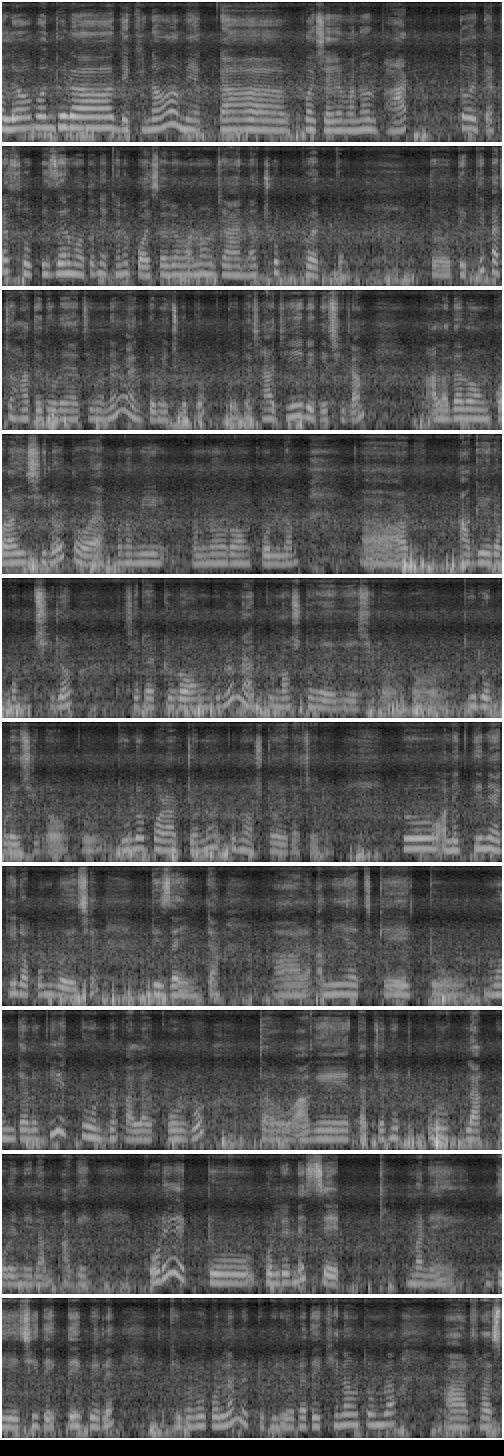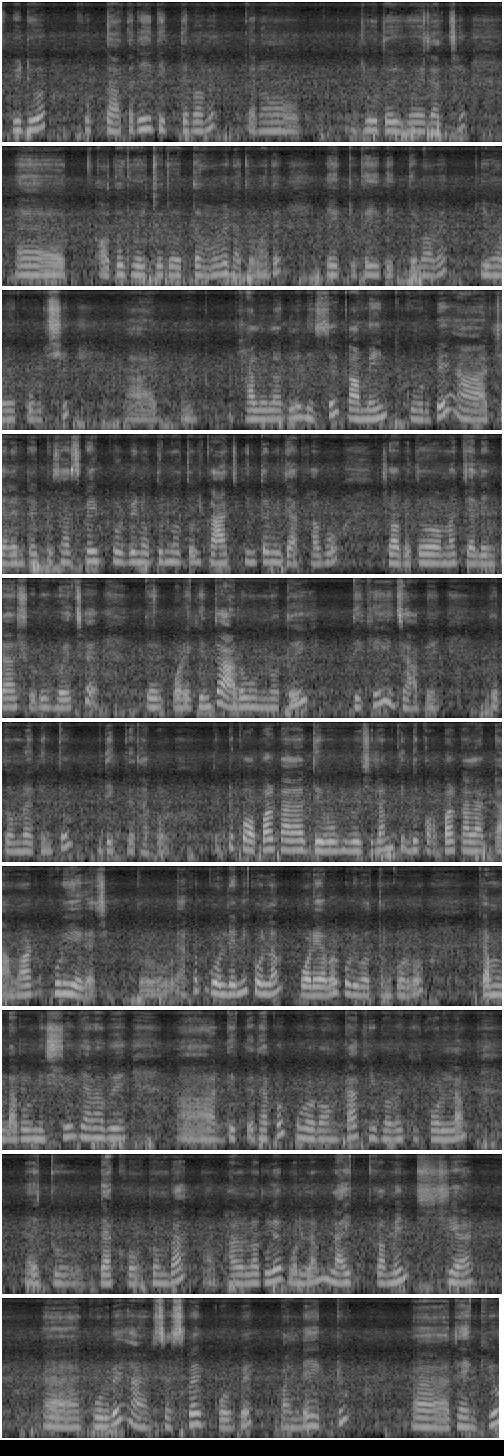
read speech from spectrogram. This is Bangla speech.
হ্যালো বন্ধুরা, দেখে নাও আমি একটা পয়সা জমানোর ভাট তো এটা একটা শোপিসের মতন, এখানে পয়সা জমানো যায় না, ছোট্ট একদম। তো দেখতেই পাচ্ছ, হাতে ধরে আছি মানে একদমই ছোট। তো এটা সাজিয়েই রেখেছিলাম। আলাদা রং করাই ছিল, তো এখন আমি অন্য রং করলাম। আর আগে এরকম ছিল, সেটা একটু রঙগুলো না একটু নষ্ট হয়ে গিয়েছিল। তো ধুলো পড়েছিল, তো ধুলো পড়ার জন্য একটু নষ্ট হয়ে গেছে এটা। তো অনেক দিন একই রকম রয়েছে ডিজাইনটা। আর আমি আজকে একটু মন গেল কি একটু অন্য কালার করব। তাও আগে তার জন্য একটু পুরো ব্ল্যাক করে নিলাম আগে। করে একটু গোল্ডেনের সেট মানে দিয়েছি দেখতেই পেলে। তো কীভাবে করলাম একটু ভিডিওটা দেখে নাও তোমরা। আর ফার্স্ট ভিডিও খুব তাড়াতাড়ি দেখতে পাবে কেন দ্রুতই হয়ে যাচ্ছে। অত ধৈর্য ধরতে হবে না তোমাদের। একটুতেই দেখতে পাবে কীভাবে করছি। আর ভালো লাগলে নিশ্চয়ই কমেন্ট করবে। আর চ্যানেলটা একটু সাবস্ক্রাইব করবে। নতুন নতুন কাজ কিন্তু আমি দেখাবো। সবে তো আমার চ্যানেলটা শুরু হয়েছে। তো এরপরে কিন্তু আরও উন্নতই দিকেই যাবে। তো তোমরা কিন্তু দেখতে থাকো। একটু কপার কালার দেবো ভেবেছিলাম, কিন্তু কপার কালারটা আমার ফুরিয়ে গেছে। তো এখন গোল্ডেনই করলাম, পরে আবার পরিবর্তন করব। কেমন লাগল নিশ্চয়ই জানাবে। আর দেখতে থাকো পুরো রঙটা কীভাবে কি করলাম। একটু দেখো তোমরা, আর ভালো লাগলে বললাম লাইক কমেন্ট শেয়ার করবে আর সাবস্ক্রাইব করবে। পারলে একটু থ্যাংক ইউ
